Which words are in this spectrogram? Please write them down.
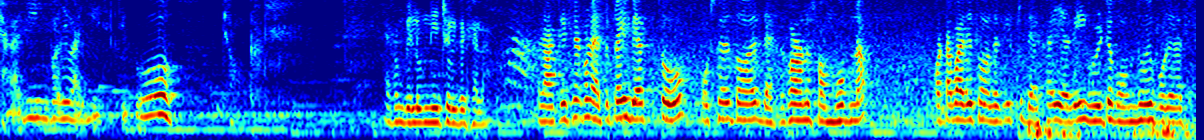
সারাদিন বলে বাড়ি এসেছি গো। চঙ্কা এখন বেলুন নিয়ে চলবে খেলা। রাকেশ এখন এতটাই ব্যস্ত, ওর সাথে তোমাদের দেখা করানো সম্ভব না। কটা বাজে তোমাদেরকে একটু দেখাই, আগেই ঘড়িটা বন্ধ হয়ে পড়ে আছে।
